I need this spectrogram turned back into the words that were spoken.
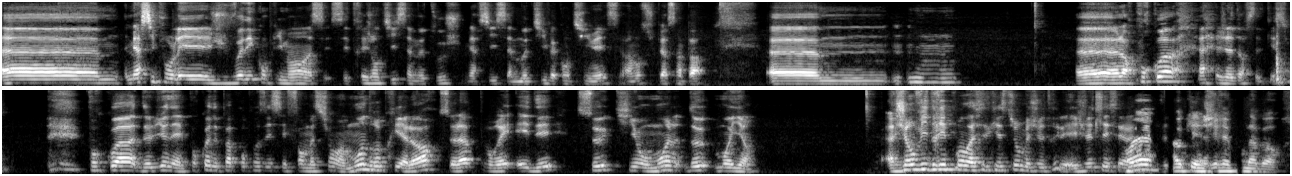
Euh, merci pour les. Je vois des compliments. Hein. C'est très gentil, ça me touche. Merci, ça me motive à continuer. C'est vraiment super sympa. Euh, hum. alors pourquoi J'adore cette question. Pourquoi de Lionel? Pourquoi ne pas proposer ces formations à moindre prix alors? Cela pourrait aider ceux qui ont moins de moyens. Ah, j'ai envie de répondre à cette question, mais je vais te, je vais te laisser répondre. ok, j'y réponds d'abord.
